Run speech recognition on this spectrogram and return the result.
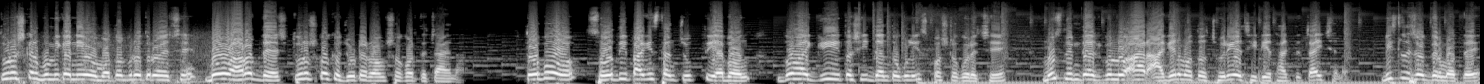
তুরস্কের ভূমিকা নিয়েও মতবিরোধ রয়েছে। বহু আরব দেশ তুরস্ককে জোটের অংশ করতে চায় না। তবুও সৌদি পাকিস্তান চুক্তি এবং দোহায় গৃহীত সিদ্ধান্তগুলি স্পষ্ট করেছে। মুসলিম দেশগুলো আর আগের মতো ছড়িয়ে ছিটিয়ে থাকতে চাইছে না। বিশ্লেষকদের মতে,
